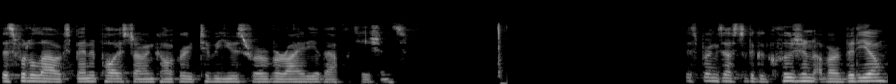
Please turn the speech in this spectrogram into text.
This would allow expanded polystyrene concrete to be used for a variety of applications. This brings us to the conclusion of our video.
